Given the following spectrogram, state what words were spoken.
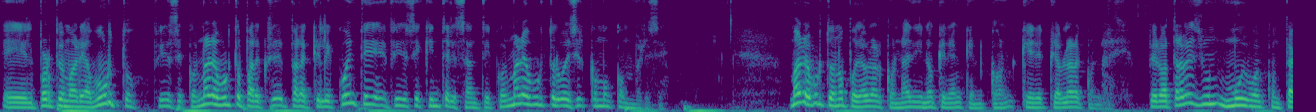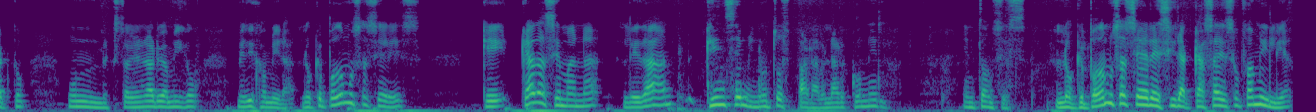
El propio Mario Aburto, fíjese, con Mario Aburto, para que, para que le cuente, fíjese qué interesante, con Mario Aburto le voy a decir cómo conversé. Mario Aburto no podía hablar con nadie y no querían que, que, que hablara con nadie, pero a través de un muy buen contacto, un extraordinario amigo, me dijo, mira, lo que podemos hacer es que cada semana le dan 15 minutos para hablar con él. Entonces, lo que podemos hacer es ir a casa de su familia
